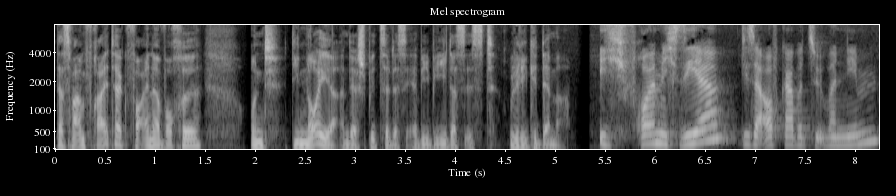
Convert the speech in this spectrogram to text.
Das war am Freitag vor einer Woche und die neue an der Spitze des RBB, das ist Ulrike Demmer. Ich freue mich sehr, diese Aufgabe zu übernehmen.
